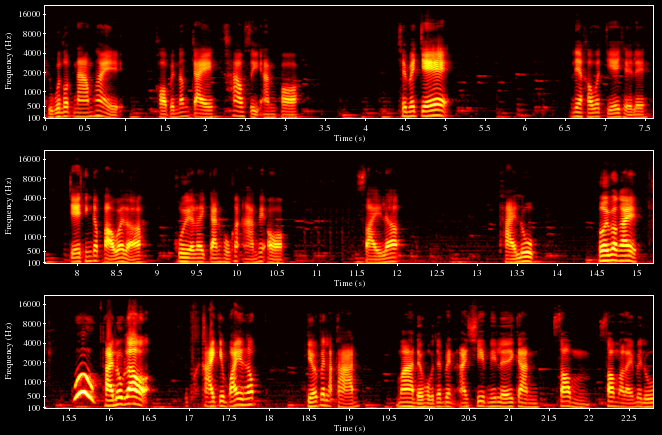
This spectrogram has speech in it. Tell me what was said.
ถือว่าลดน้ำให้ ขอเป็นน้ำใจข้าวสี่อันพอ ใช่ไหมเจ๊ เรียกเขาว่าเจ๊เฉยเลย เจ๊ทิ้งกระเป๋าไว้เหรอ คุยอะไรกันผมก็อ่านไม่ออก ใส่แล้ว ถ่ายรูป เฮ้ยว่าไงวู้ถ่ายรูปแล้ว ขายเก็บไว้ครับ เก็บไว้เป็นหลักฐาน มาเดี๋ยวผมจะเป็นอาชีพนี้เลยกันซ่อมซ่อมอะไรไม่รู้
